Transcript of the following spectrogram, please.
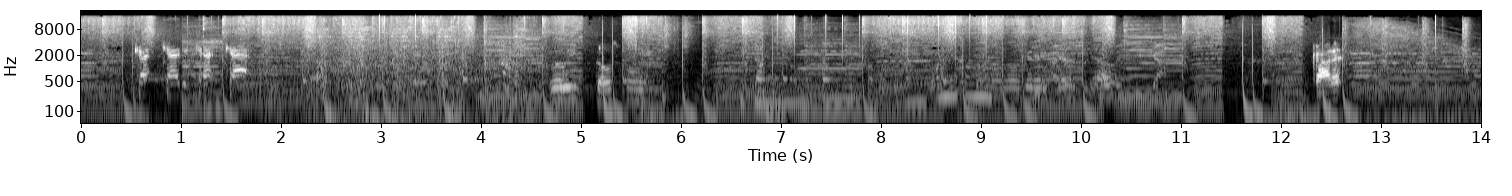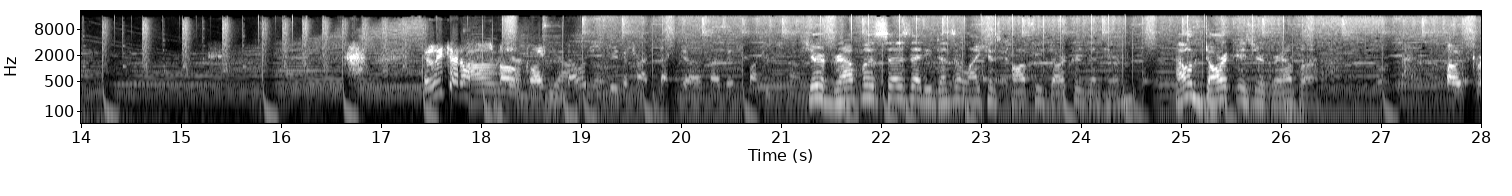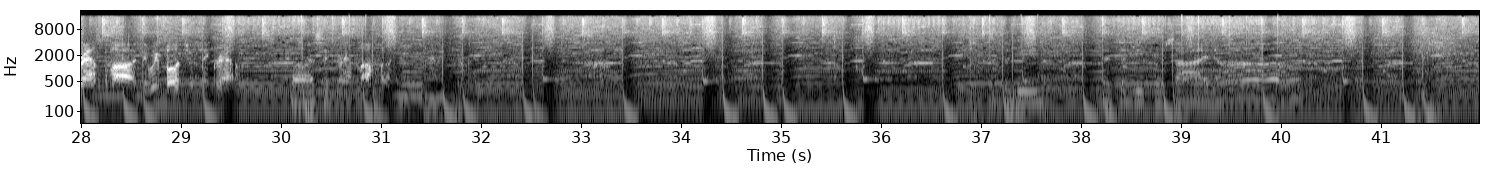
Cat, catty, cat, cat. Willie, ghost bully. Got it. At least I don't smoke. Oh, like that would just be the trifecta if I did fucking smoke. Your grandpa says that he doesn't like his coffee darker than him. How dark is your grandpa? Oh, it's grandpa. Did we both just say grandpa? Oh, I said grandpa. Grandma. Let the beat. Let the beat from side. Oh.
